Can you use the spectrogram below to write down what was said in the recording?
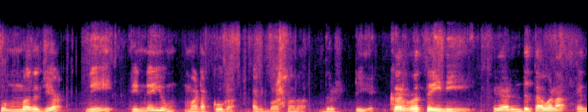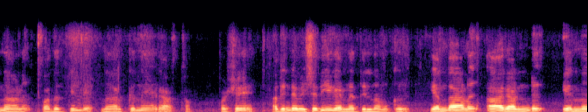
സുമ്മർജ നീ പിന്നെയും മടക്കുക. അൽബസറ ദൃഷ്ടിയെ. കറത്തൈനി രണ്ട് തവണ എന്നാണ് പദത്തിന്റെ നേർക്കുനേര അർത്ഥം പക്ഷേ അതിന്റെ വിശദീകരണത്തിൽ നമുക്ക് എന്താണ് ആ രണ്ട് എന്ന്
